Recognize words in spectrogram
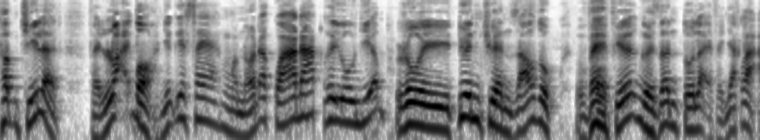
thậm chí là phải loại bỏ những cái xe mà nó đã quá đát gây ô nhiễm rồi tuyên truyền giáo dục về phía người dân tôi lại phải nhắc lại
